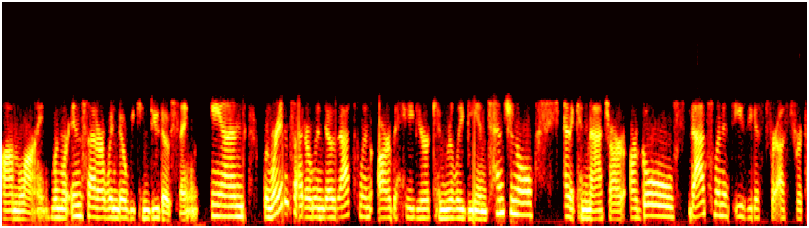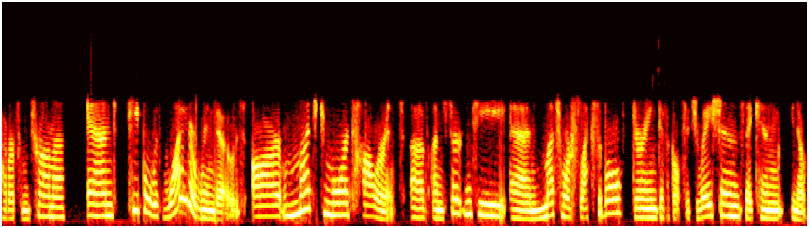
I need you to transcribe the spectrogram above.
online. When we're inside our window, we can do those things. And when we're inside our window, that's when our behavior can really be intentional and it can match our, our goals. That's when it's easiest for us to recover from trauma. And people with wider windows are much more tolerant of uncertainty and much more flexible during difficult situations. They can, you know,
